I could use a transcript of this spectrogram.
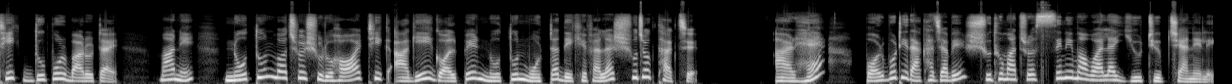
ঠিক দুপুর বারোটায়। মানে নতুন বছর শুরু হওয়ার ঠিক আগেই গল্পের নতুন মোড়টা দেখে ফেলার সুযোগ থাকছে। আর হ্যাঁ পর্বটি দেখা যাবে শুধুমাত্র সিনেমাওয়ালা ইউটিউব চ্যানেলে।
